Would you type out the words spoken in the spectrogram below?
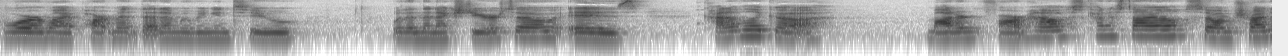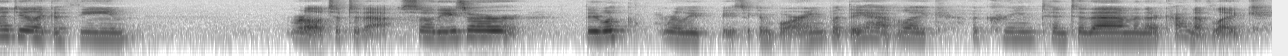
for my apartment that I'm moving into within the next year or so is kind of like a modern farmhouse kind of style. So I'm trying to do like a theme relative to that. So these are, they look really basic and boring, but they have like a cream tint to them and they're kind of like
